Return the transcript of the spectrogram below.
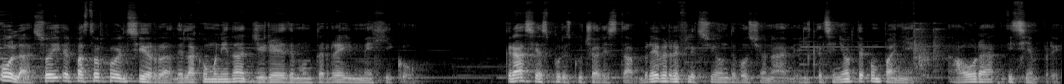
Hola, soy el pastor Joel Sierra de la comunidad Jiré de Monterrey, México. Gracias por escuchar esta breve reflexión devocional y que el Señor te acompañe ahora y siempre.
